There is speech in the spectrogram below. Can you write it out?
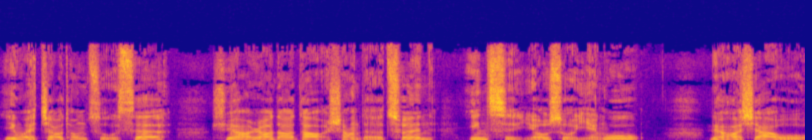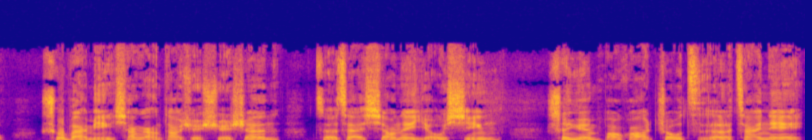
因为交通阻塞。需要绕道到尚德村，因此有所延误。六号下午，数百名香港大学学生则在校内游行，声援包括周子乐在内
